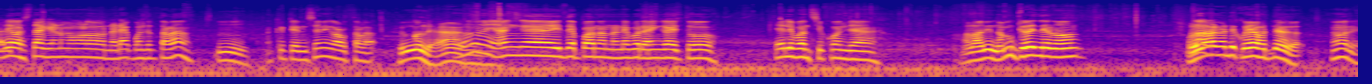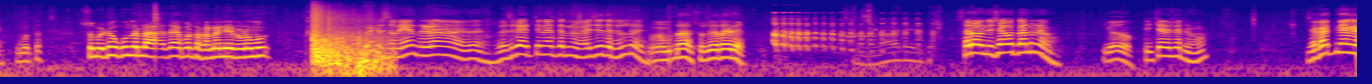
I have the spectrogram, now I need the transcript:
ಅದೇ ಹೊಸ್ದಾಗಿ ಹೆಣ್ಮಗಳು ನಡ್ಯಾಕ್ ಬಂದಿರ್ತಾಳ. ಹ್ಞೂ ಆಕೆ ಟೆನ್ಷನಿಗೆ ಆಳ್ತಾಳ. ಹಿಂಗಂದೆ ಹ್ಞೂ ಹೆಂಗೆ ಇದೆಪ್ಪ ನನ್ನ ನನೆ ಬರ ಹೆಂಗಾಯ್ತು? ಎಲ್ಲಿ ಬಂದು ಸಿಕ್ಕೊಂದ್ಯಾ? ಅಲ್ಲ ನೀ ನಮ್ಗೆ ಕೇಳಿದೇನು ಉಳ್ಳಾಗಡ್ಡಿ ಕೊಯ್ಯ ಹೊತ್ನ್ಯಾಗ. ಹ್ಞೂ ರೀ. ಮತ್ತು ಸುಮ್ಮ ಇಟ್ಟು ಕುಂದ್ರಲ್ಲ ಅದ್ಯಾಕೆ ಬರ್ತಾ ಕಣ್ಣ ನೀರು ನೋಡಮು ಬಿಡ್ರಿ ಸರ್ ಏನು ಹೇಳ ಗಜರಿ ಹತ್ತಿನ ಹತ್ತಿರ ನೀವು ವೆಜ್ ಇದ್ರಿ ಇಲ್ರಿ ಮತ್ತೆ ಸುಂದರತಾ ಇದೆ ಸರ್ ಒಂದು ವಿಷಯ ಗೊತ್ತಾನ್ರಿ ನೀವು? ಏನು ಟೀಚರ್ ಇದ್ದೀರಿ ನೀವು ಜಗತ್ನ್ಯಾಗ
